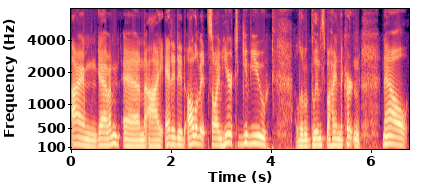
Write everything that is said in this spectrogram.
I'm Gavin, and I edited all of it, so I'm here to give you a little glimpse behind the curtain. Now,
